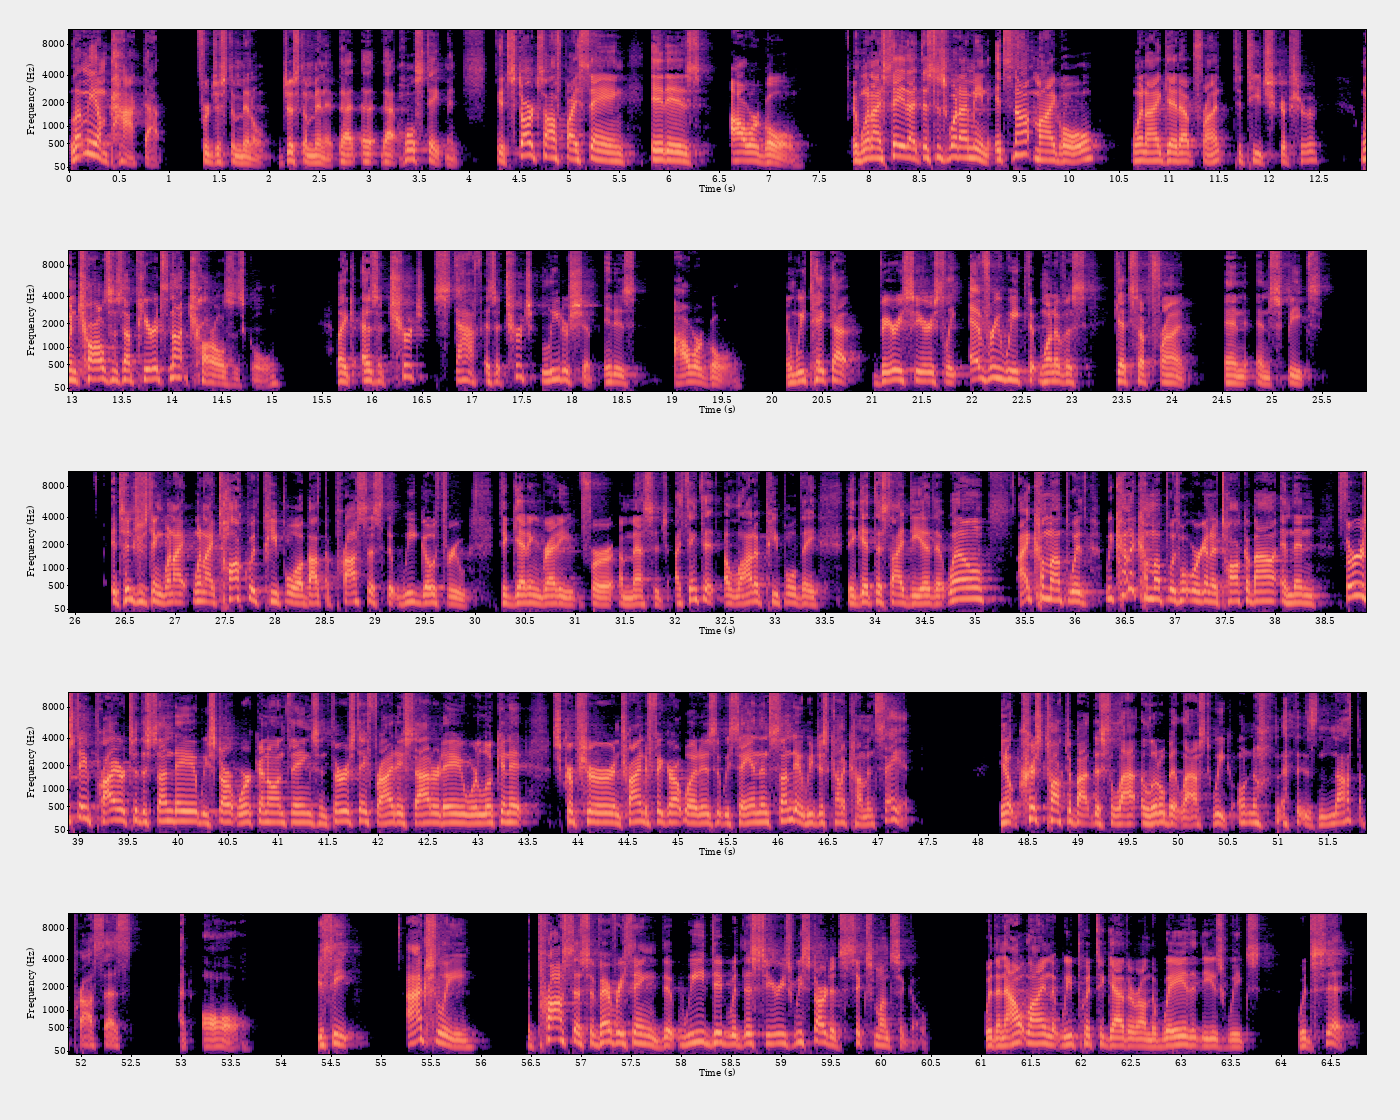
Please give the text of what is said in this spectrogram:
let me unpack that for just a minute. Just a minute. That uh, that whole statement. It starts off by saying it is our goal, and when I say that, this is what I mean. It's not my goal when I get up front to teach Scripture. When Charles is up here, it's not Charles's goal. Like as a church staff, as a church leadership, it is our goal. And we take that very seriously every week that one of us gets up front and, and speaks it's interesting when I when I talk with people about the process that we go through to getting ready for a message. I think that a lot of people they they get this idea that well, I come up with we kind of come up with what we're going to talk about and then Thursday prior to the Sunday we start working on things and Thursday, Friday, Saturday we're looking at scripture and trying to figure out what it is that we say and then Sunday we just kind of come and say it. You know, Chris talked about this a, la- a little bit last week. Oh no, that is not the process at all. You see, actually the process of everything that we did with this series, we started six months ago with an outline that we put together on the way that these weeks would sit.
